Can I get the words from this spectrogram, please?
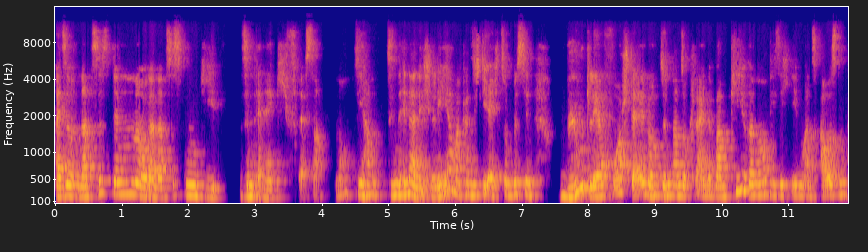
Also Narzisstinnen oder Narzissten, die sind Energiefresser. Ne? Sie haben, sind innerlich leer. Man kann sich die echt so ein bisschen blutleer vorstellen und sind dann so kleine Vampire, ne, die sich eben ans Außen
